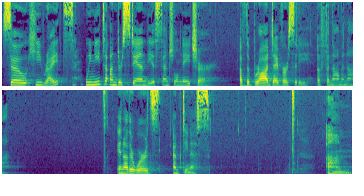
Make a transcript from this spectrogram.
So he writes We need to understand the essential nature of the broad diversity of phenomena. In other words, emptiness. Um,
